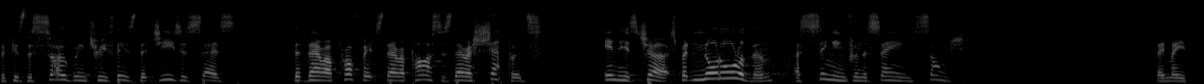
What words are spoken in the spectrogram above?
Because the sobering truth is that Jesus says that there are prophets, there are pastors, there are shepherds in his church, but not all of them are singing from the same song sheet. They may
